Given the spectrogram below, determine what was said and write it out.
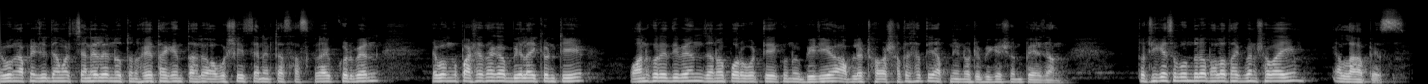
এবং আপনি যদি আমার চ্যানেলে নতুন হয়ে থাকেন, তাহলে অবশ্যই চ্যানেলটা সাবস্ক্রাইব করবেন এবং পাশে থাকা বেল আইকনটি অন করে দিবেন, যেন পরবর্তী কোনো ভিডিও আপলোড হওয়ার সাথে সাথে আপনি নোটিফিকেশন পেয়ে যান। তো ঠিক আছে বন্ধুরা, ভালো থাকবেন সবাই। আল্লাহ হাফেজ।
